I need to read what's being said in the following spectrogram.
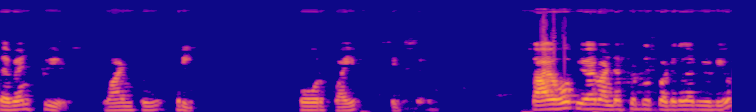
seven fields. 1 2 3 4 5 6 7 so I hope you have understood this particular video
